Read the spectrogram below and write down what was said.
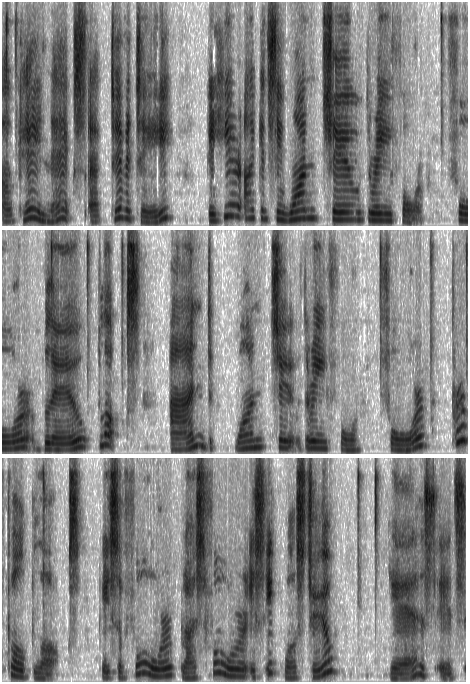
Okay, next activity. Okay, here I can see one, two, three, four, four blue blocks and one, two, three, four, four purple blocks. Okay, so 4 plus 4 is equals to, yes, it's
